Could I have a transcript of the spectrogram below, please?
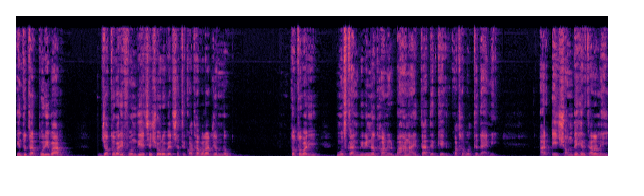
কিন্তু তার পরিবার যতবারই ফোন দিয়েছে সৌরভের সাথে কথা বলার জন্য, ততবারই মুস্কান বিভিন্ন ধরনের বাহানায় তাদেরকে কথা বলতে দেয়নি। আর এই সন্দেহের কারণেই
